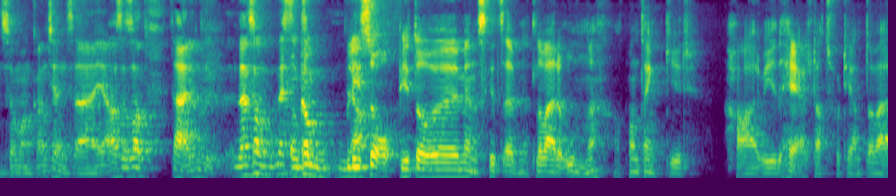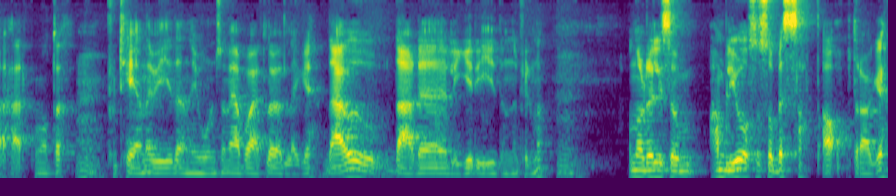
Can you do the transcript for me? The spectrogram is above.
som man kan kjenne seg Altså sånn Det er en, det er sånn nesten Man kan sånn- bli ja. så oppgitt over menneskets evne til å være onde at man tenker Har vi i det hele tatt fortjent å være her? på en måte? Fortjener vi denne jorden som vi er på vei til å ødelegge? Det er jo der det ligger i denne filmen. Og når det liksom Han blir jo også så besatt av oppdraget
